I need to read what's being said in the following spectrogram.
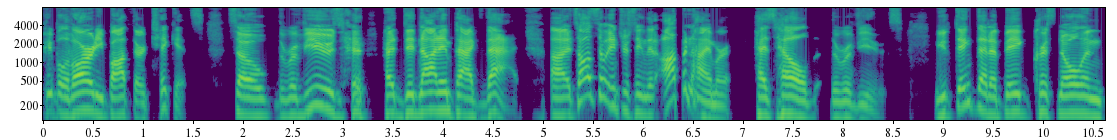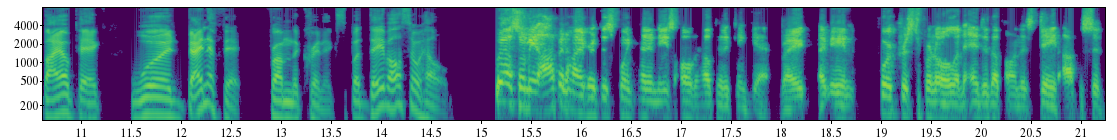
People have already bought their tickets. So the reviews did not impact that. Uh, it's also interesting that Oppenheimer has held the reviews. You'd think that a big Chris Nolan biopic would benefit from the critics, but they've also held. Well, so I mean, Oppenheimer at this point kind of needs all the help that it can get, right? I mean, poor Christopher Nolan ended up on this date opposite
